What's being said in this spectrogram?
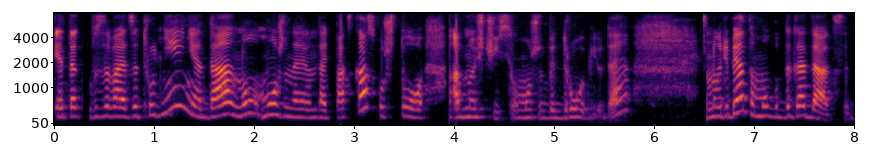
это вызывает затруднение, да, ну, можно, наверное, дать подсказку, что одно из чисел может быть дробью, да, но ребята могут догадаться,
